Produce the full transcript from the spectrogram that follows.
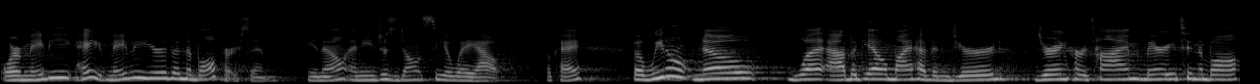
Or maybe, hey, maybe you're the Nabal person, you know, and you just don't see a way out, okay? But we don't know what Abigail might have endured during her time married to Nabal.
